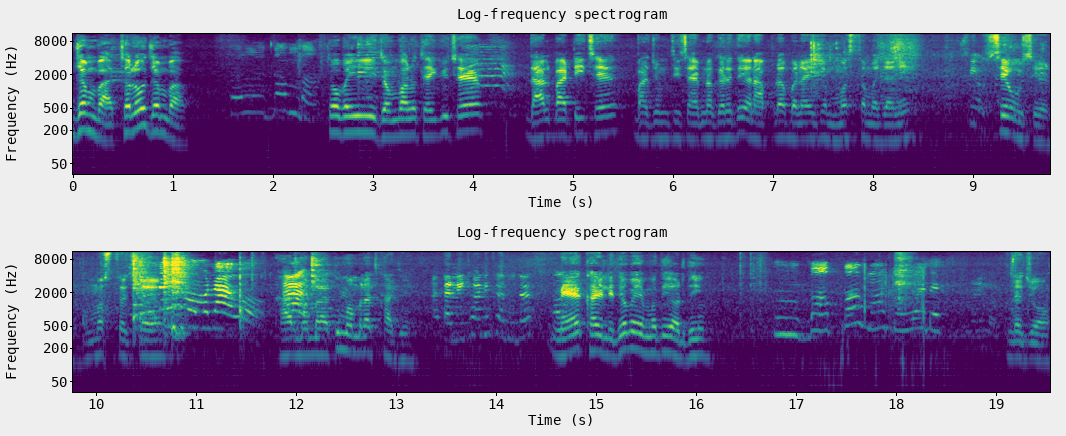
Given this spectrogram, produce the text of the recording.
જમવા ચલો જમવા તો ભાઈ જમવાનું થઈ ગયું છે. દાલ બાટી છે બાજુમતી સાહેબના ઘરેથી અને આપણે બનાવી છે મસ્ત મજાની સેવ શેડ. મસ્ત છે. હા મમરા તું મમરા જ ખાજે. મેં ખાઈ લીધો ભાઈ એમાંથી અડધી. લેજો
